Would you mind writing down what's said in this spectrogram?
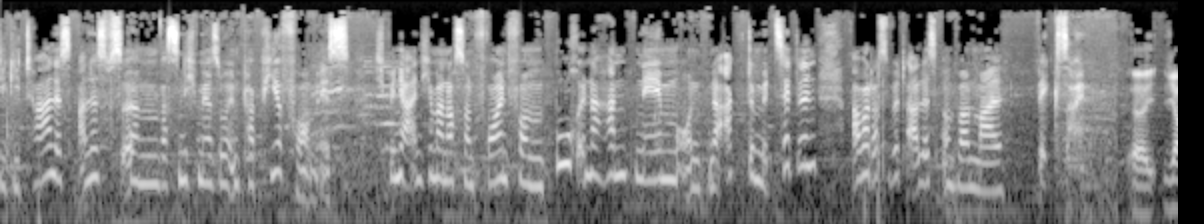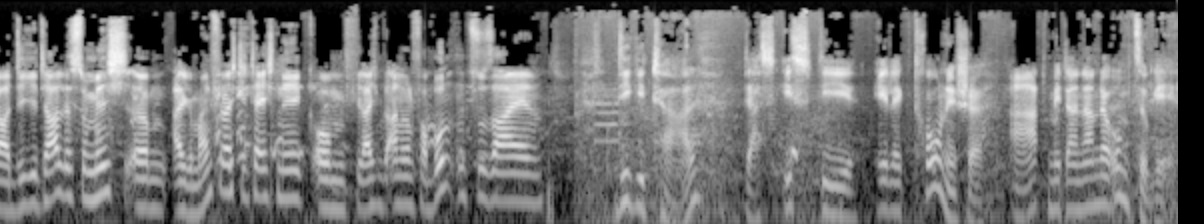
Digital ist alles, ähm, was nicht mehr so in Papierform ist. Ich bin ja eigentlich immer noch so ein Freund vom Buch in der Hand nehmen und eine Akte mit Zetteln, aber das wird alles irgendwann mal weg sein. Äh, ja, digital ist für mich ähm, allgemein vielleicht die Technik, um vielleicht mit anderen verbunden zu sein. Digital, das ist die elektronische Art, miteinander umzugehen.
